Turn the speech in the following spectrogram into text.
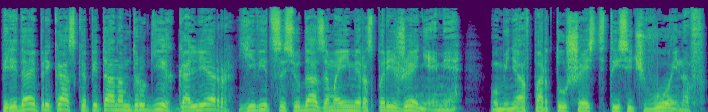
«Передай приказ капитанам других галер явиться сюда за моими распоряжениями. У меня в порту шесть тысяч воинов.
